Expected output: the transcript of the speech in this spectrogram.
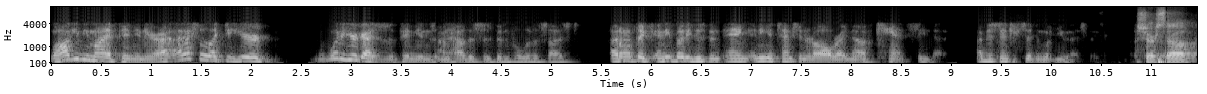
Well, I'll give you my opinion here. I- I'd actually like to hear what are your guys' opinions on how this has been politicized. I don't think anybody who's been paying any attention at all right now can't see that. I'm just interested in what you guys think. Sure. So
